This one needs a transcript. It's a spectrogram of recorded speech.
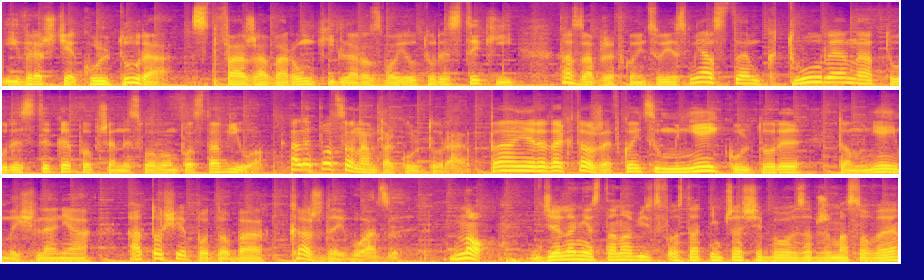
I wreszcie kultura stwarza warunki dla rozwoju turystyki, a Zabrze w końcu jest miastem, które na turystykę poprzemysłową postawiło. Ale po co nam ta kultura? Panie redaktorze, w końcu mniej kultury to mniej myślenia, a to się podoba każdej władzy. No, dzielenie stanowisk w ostatnim czasie było w Zabrzu masowe.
